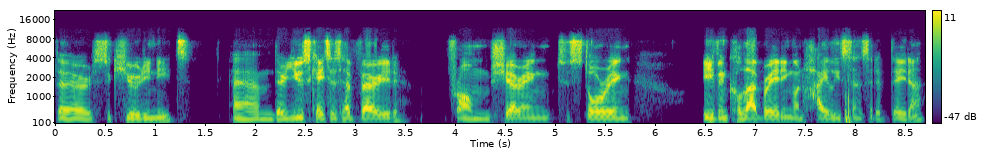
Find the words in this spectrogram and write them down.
their security needs. Um, their use cases have varied from sharing to storing, even collaborating on highly sensitive data.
